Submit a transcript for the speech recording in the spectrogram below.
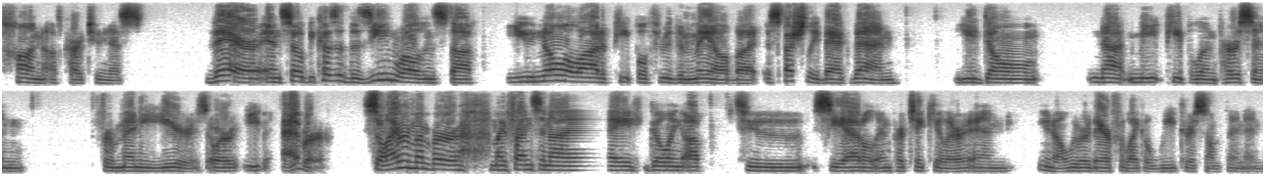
ton of cartoonists there. And so, because of the zine world and stuff, you know a lot of people through the mail, but especially back then, you don't not meet people in person for many years or even ever. So I remember my friends and I going up to Seattle in particular, and you know we were there for like a week or something, and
